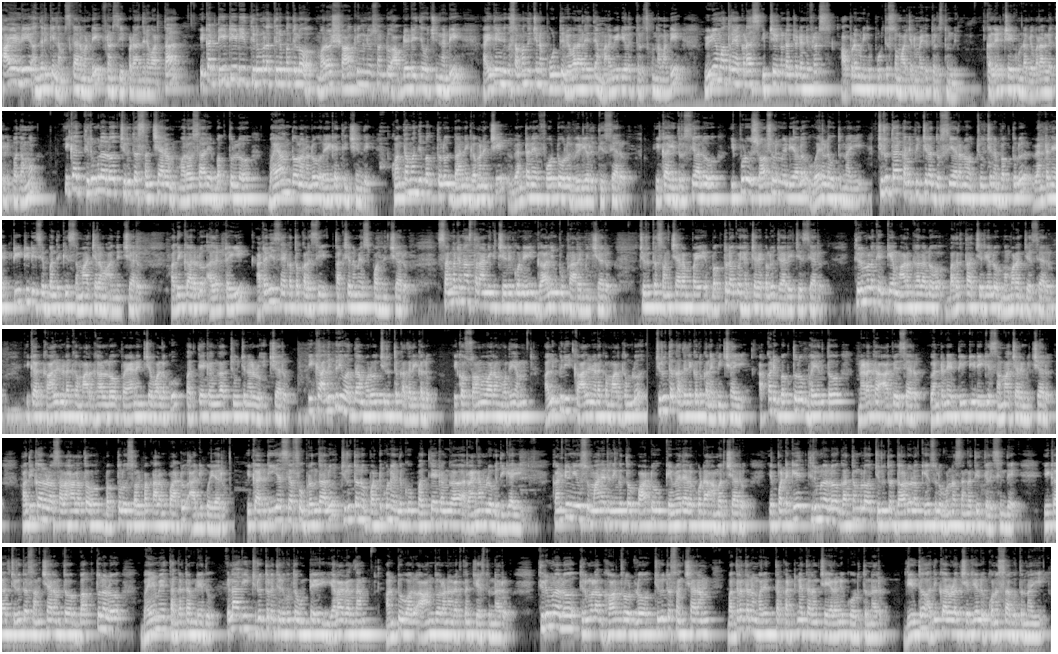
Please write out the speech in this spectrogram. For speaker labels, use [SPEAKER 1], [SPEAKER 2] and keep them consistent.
[SPEAKER 1] Hi అండి అందరికీ నమస్కారం అండి. ఫ్రెండ్స్ ఇప్పుడు అందిన వార్త. ఇక టీటీడీ తిరుమల తిరుపతిలో మరో షాకింగ్ న్యూస్ అంటూ అప్డేట్ అయితే వచ్చిందండి. అయితే ఇందుకు సంబంధించిన పూర్తి వివరాలు అయితే మన వీడియోలో తెలుసుకుందామండి. వీడియో మాత్రం ఎక్కడ స్కిప్ చేయకుండా చూడండి ఫ్రెండ్స్. అప్పుడే మనకి పూర్తి సమాచారం అయితే తెలుస్తుంది. ఇక లేట్ చేయకుండా వివరాల్లోకి వెళ్ళిపోదాము. ఇక తిరుమలలో చిరుత సంచారం మరోసారి భక్తుల్లో భయాందోళనలు రేకెత్తించింది. కొంతమంది భక్తులు దాన్ని గమనించి వెంటనే ఫోటోలు వీడియోలు తీశారు. ఇక ఈ దృశ్యాలు ఇప్పుడు సోషల్ మీడియాలో వైరల్ అవుతున్నాయి. చిరుత కనిపించిన దృశ్యాలను చూచిన భక్తులు వెంటనే టీటీడీ సిబ్బందికి సమాచారం అందించారు. అధికారులు అలర్ట్ అయ్యి అటవీ శాఖతో కలిసి తక్షణమే స్పందించారు. సంఘటనా స్థలానికి చేరుకొని గాలింపు ప్రారంభించారు. చిరుత సంచారంపై భక్తులకు హెచ్చరికలు జారీ చేశారు. తిరుమలకెక్కే మార్గాలలో భద్రతా చర్యలు ముమ్మరం చేశారు. ఇక కాలినడక మార్గాల్లో ప్రయాణించే వాళ్ళకు ప్రత్యేకంగా సూచనలు ఇచ్చారు. ఇక అలిపిరి వద్ద మరో చిరుత కదలికలు. ఇక సోమవారం ఉదయం అలిపిరి కాలినడక మార్గంలో చిరుత కదలికలు కనిపించాయి. అక్కడి భక్తులు భయంతో నడక ఆపేశారు. వెంటనే టీటీడీకి సమాచారం ఇచ్చారు. అధికారుల సలహాలతో భక్తులు స్వల్పకాలం పాటు ఆగిపోయారు. ఇక టీఎస్ఎఫ్ బృందాలు చిరుతను పట్టుకునేందుకు ప్రత్యేకంగా రంగంలోకి దిగాయి. కంటిన్యూస్ మానిటరింగ్తో పాటు కెమెరాలు కూడా అమర్చారు. ఇప్పటికే తిరుమలలో గతంలో చిరుత దాడుల కేసులు ఉన్న సంగతి తెలిసిందే. ఇక చిరుత సంచారంతో భక్తులలో భయమే తగ్గటం లేదు. ఇలాగే చిరుతలు తిరుగుతూ ఉంటే ఎలా వెళ్దాం? అంటూ వారు ఆందోళన వ్యక్తం చేస్తున్నారు. తిరుమలలో తిరుమల ఘాట్ రోడ్లో చిరుత సంచారం భద్రతను మరింత కఠినతరం చేయాలని కోరుతున్నారు. దీంతో అధికారుల చర్యలు కొనసాగుతున్నాయి.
